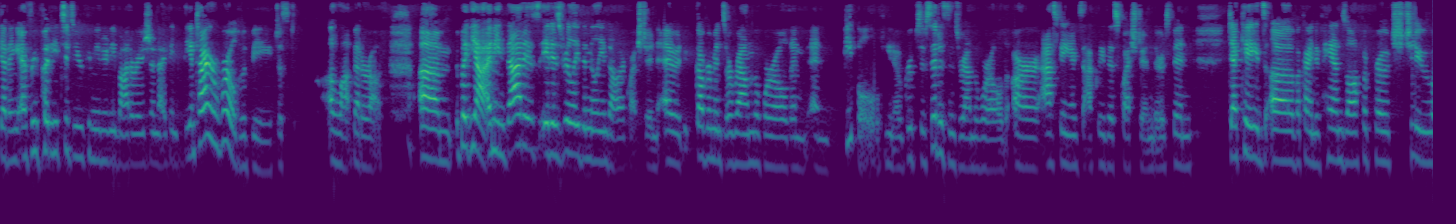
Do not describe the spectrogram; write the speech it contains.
getting everybody to do community moderation, I think the entire world would be just a lot better off. Um, but yeah, I mean, that is, it is really the million dollar question. Uh, governments around the world and, and people, you know, groups of citizens around the world are asking exactly this question. There's been decades of a kind of hands off approach to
